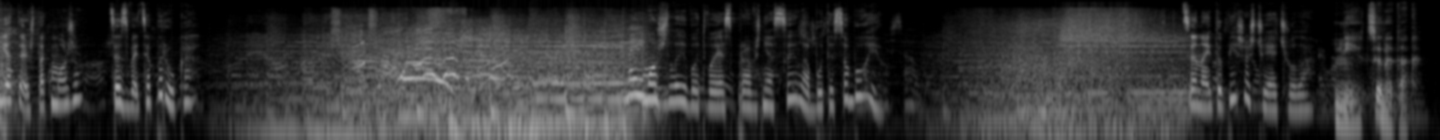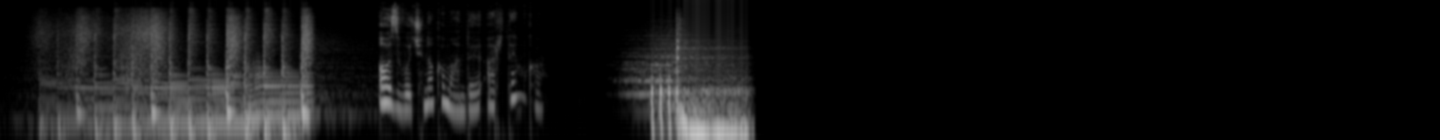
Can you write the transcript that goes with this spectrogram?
Я теж так можу. Це зветься перука. Можливо, твоя справжня сила бути собою. Це найтупіше, що я чула. ні, це не так. Озвучено командою Артемко.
